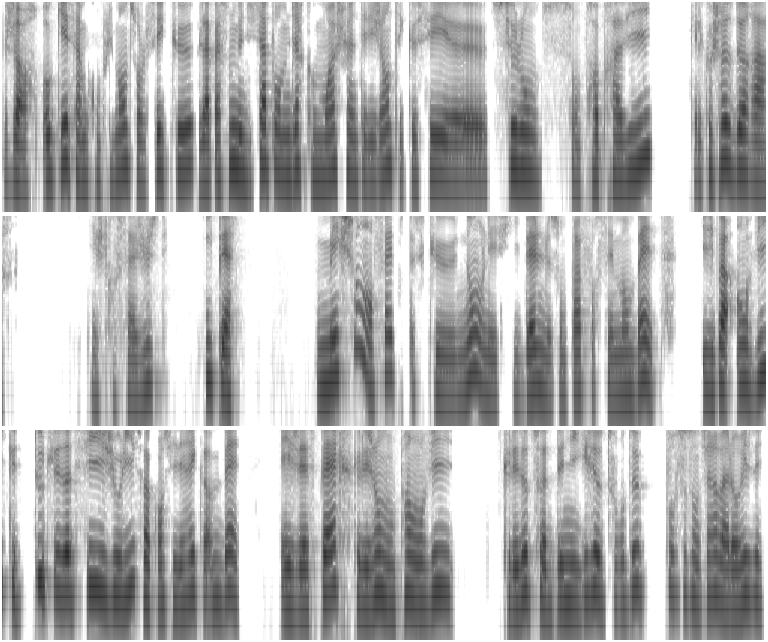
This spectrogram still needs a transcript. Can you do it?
Genre, ok, ça me complimente sur le fait que la personne me dit ça pour me dire que moi je suis intelligente et que c'est selon son propre avis quelque chose de rare. Et je trouve ça juste hyper méchant en fait, parce que non, les filles belles ne sont pas forcément bêtes. J'ai pas envie que toutes les autres filles jolies soient considérées comme bêtes. Et j'espère que les gens n'ont pas envie que les autres soient dénigrés autour d'eux pour se sentir valorisés.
